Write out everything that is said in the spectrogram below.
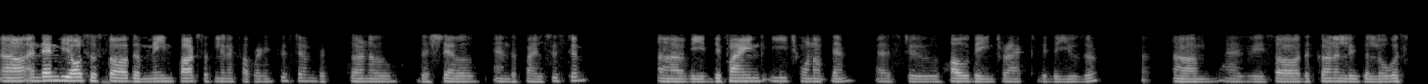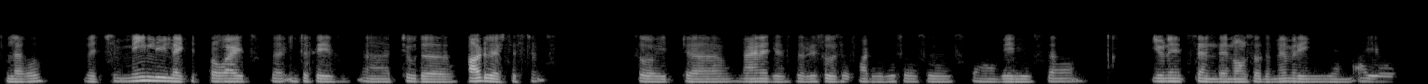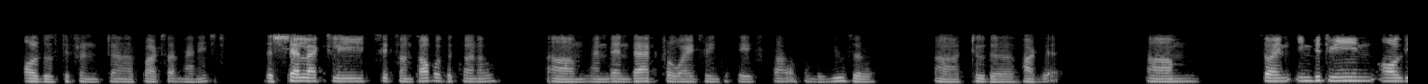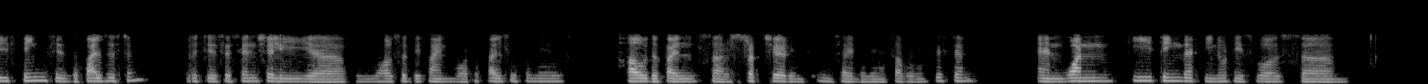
and then we also saw the main parts of Linux operating system the kernel, the shell and the file system. Uh, we defined each one of them as to how they interact with the user. Um, as we saw the kernel is the lowest level which mainly like it provides the interface uh, to the hardware systems. So it uh, manages the resources hardware resources uh, various uh, units and then also the memory and IO all those different uh, parts are managed. The shell actually sits on top of the kernel um, and then that provides the interface from the user uh, to the hardware. Um, so in, in between all these things is the file system which is essentially uh, we also define what a file system is, how the files are structured in, inside the Linux operating system and one key thing that we noticed was um,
